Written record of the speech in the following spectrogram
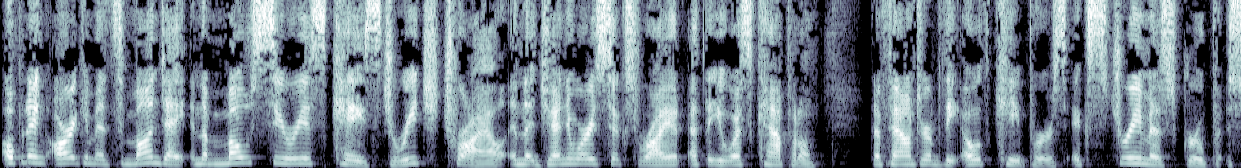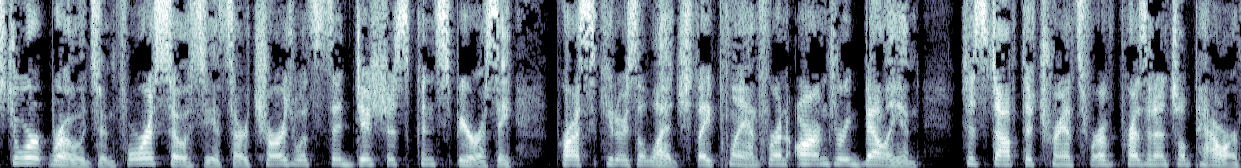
Opening arguments Monday in the most serious case to reach trial in the January 6 riot at the U.S. Capitol. The founder of the Oath Keepers extremist group, Stewart Rhodes, and four associates are charged with seditious conspiracy. Prosecutors allege they planned for an armed rebellion to stop the transfer of presidential power.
